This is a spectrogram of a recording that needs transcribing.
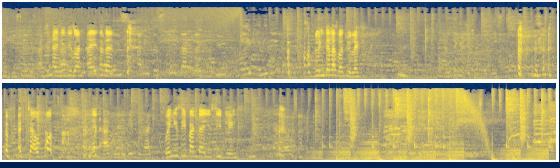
she's been saying is, I hate I hate this one. I hate this one. I hate this. That. Like, do you like anything? Blink, tell us what you like. I'm thinking of the chamber Fanta, of course. Hack when? When you see Fanta, you see Blink. Yeah.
